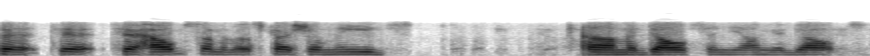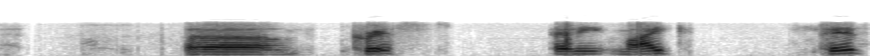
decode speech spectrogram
to to, to help some of those special needs um, adults and young adults. Uh, Chris, any Mike, Pitts,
